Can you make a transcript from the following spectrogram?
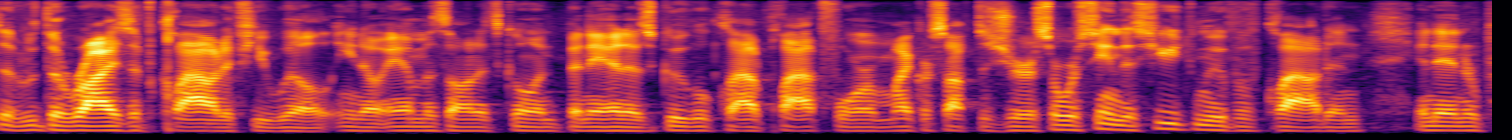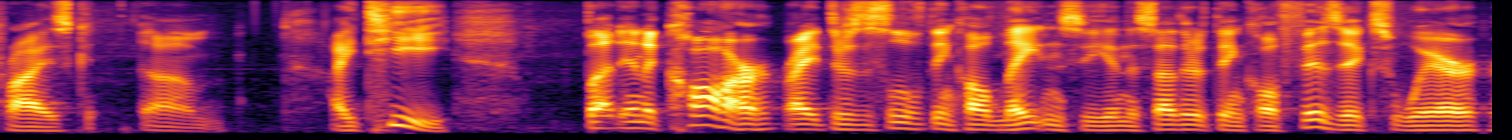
the, the rise of cloud, if you will. You know, Amazon is going bananas, Google Cloud Platform, Microsoft Azure. So we're seeing this huge move of cloud in, in enterprise um, IT. But in a car, right, there's this little thing called latency and this other thing called physics where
